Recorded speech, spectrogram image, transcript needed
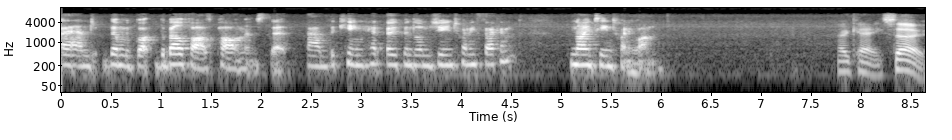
and then we've got the Belfast Parliament that um, the King had opened on June 22nd, 1921. Okay, so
